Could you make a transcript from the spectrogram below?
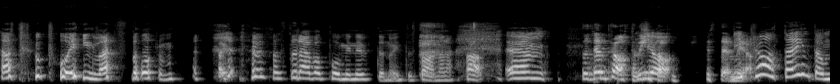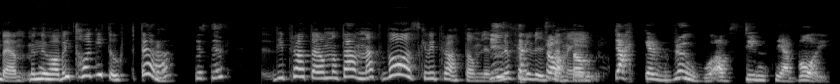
Apropå Ingvar Storm. Fast det där var på minuten och inte spanarna. Ja. Ehm, Så den pratar vi inte Ja, om, bestämmer vi jag. pratar inte om den, men nu har vi tagit upp den. Ja, precis. Vi pratar om något annat. Vad ska vi prata om Lina? Vi Nu ska får du visa prata mig. om Jackaroo av Cynthia Boyd.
